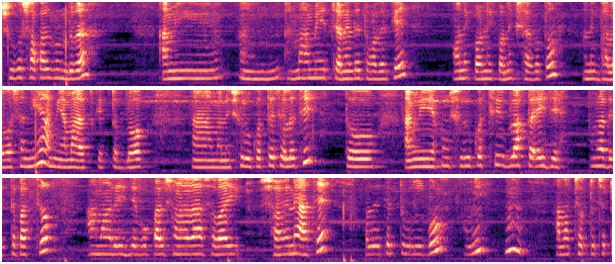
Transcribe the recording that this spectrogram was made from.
শুভ সকাল বন্ধুরা। আমি মা মেয়ের চ্যানেলে তোমাদেরকে অনেক অনেক অনেক স্বাগত, অনেক ভালোবাসা নিয়ে আমি আমার আজকে একটা ব্লগ মানে শুরু করতে চলেছি। তো আমি এখন শুরু করছি ব্লগটা এই যে, তোমরা দেখতে পাচ্ছ, আমার এই যে গোপাল সোনারা সবাই শয়নে আছে, ওদেরকে তুলবো আমি। হুম, আমার ছোট্ট ছোট্ট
